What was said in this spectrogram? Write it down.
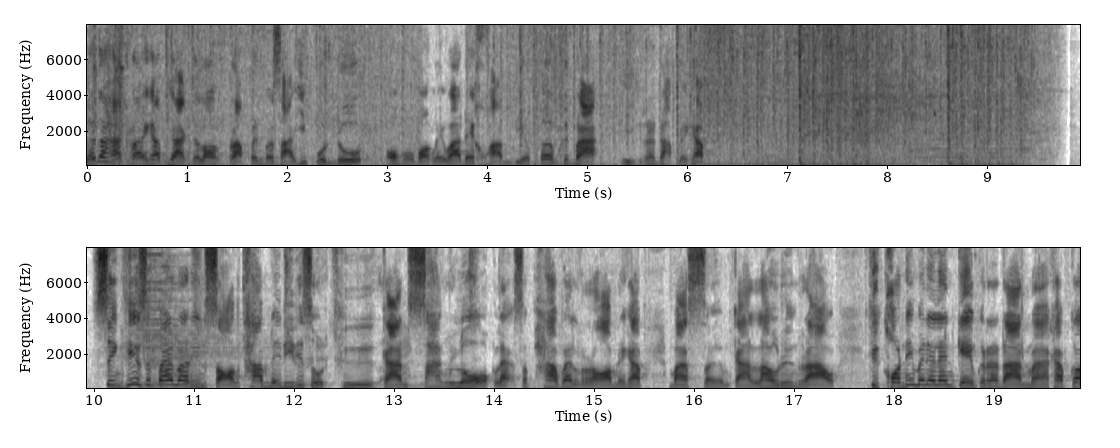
และถ้าหากใครครับอยากจะลองปรับเป็นภาษาญี่ปุ่นดู โอ้โห บอกเลยว่าได้ความเดียวเพิ่มขึ้นมาอีกระดับเลยครับ สิ่งที่ Space Marine 2ทำได้ดีที่สุดคือการสร้างโลกและสภาพแวดล้อมนะครับ มาเสริมการเล่าเรื่องราว คือคนที่ไม่ได้เล่นเกมกระดานมาครับ ก็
